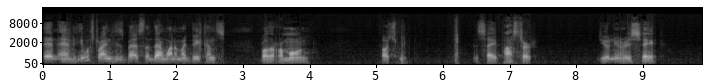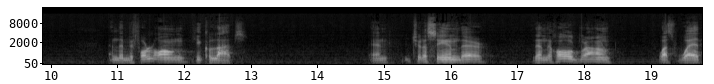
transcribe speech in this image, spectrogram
And and he was trying his best, and then one of my deacons, Brother Ramon, touched me and say, Pastor, Junior is sick. And then before long, he collapsed. And you should have seen him there. Then the whole ground was wet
